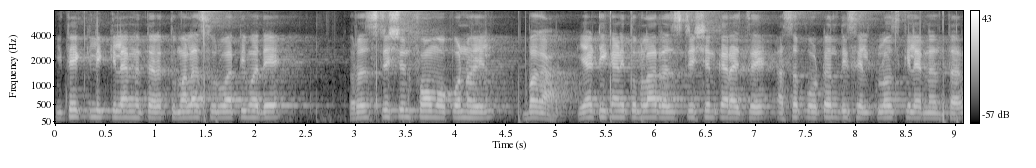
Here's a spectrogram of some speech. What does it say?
इथे क्लिक केल्यानंतर तुम्हाला सुरुवातीमध्ये रजिस्ट्रेशन फॉर्म ओपन होईल. बघा या ठिकाणी तुम्हाला रजिस्ट्रेशन करायचं आहे असं पोर्टल दिसेल क्लोज केल्यानंतर.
